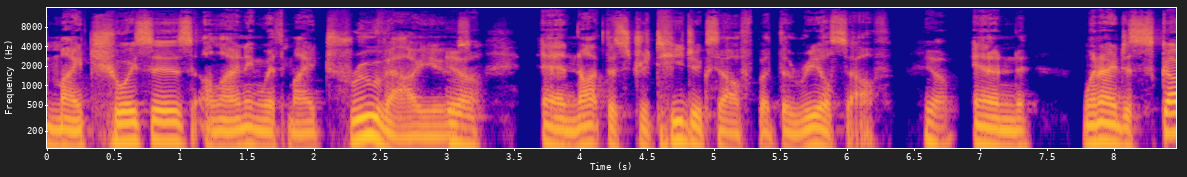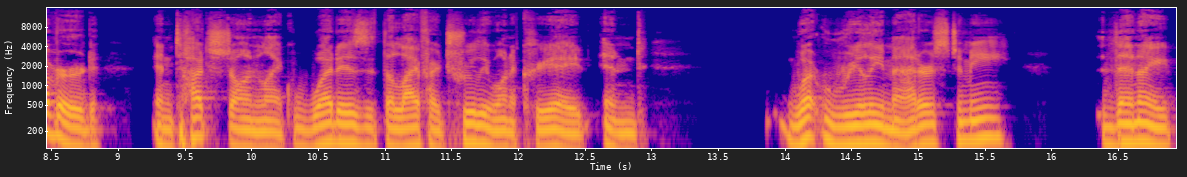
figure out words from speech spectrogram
my choices aligning with my true values yeah. and not the strategic self, but the real self. Yeah. And when I discovered and touched on like what is the life I truly want to create and what really matters to me, then I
